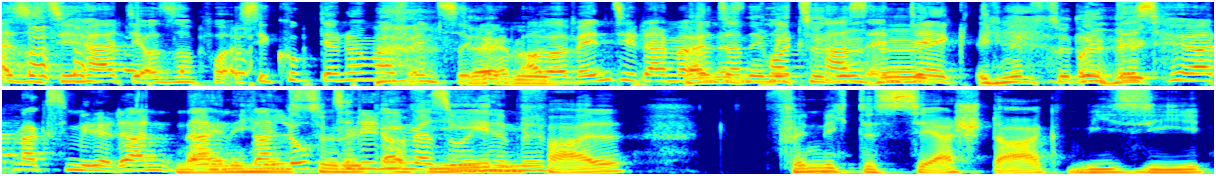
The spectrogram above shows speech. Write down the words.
Also sie hört ja unseren Podcast. Sie guckt ja nur mal auf Instagram. Aber wenn sie dann mal Nein, unseren Podcast entdeckt Ich nehme es zurück. und das hört Maximilian, dann, Nein, dann, dann lobt sie den nicht mehr Auf so in den jeden Himmel. Fall finde ich das sehr stark, wie sie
